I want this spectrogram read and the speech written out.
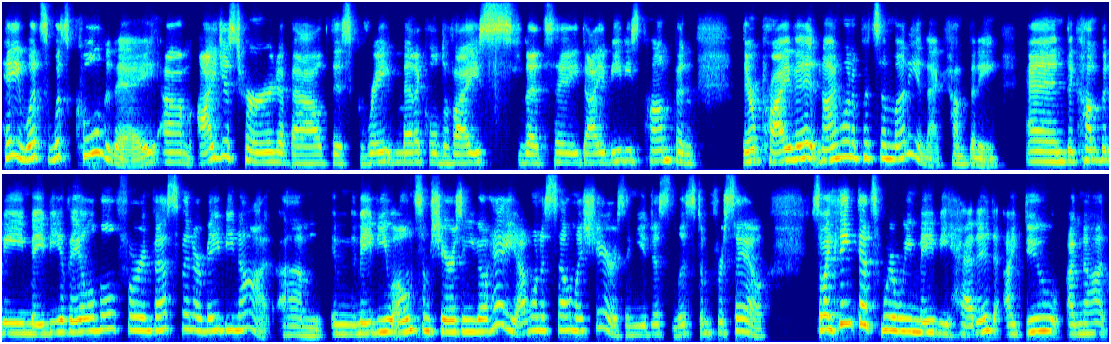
hey what's what's cool today? Um, i just heard about this great medical device that's a diabetes pump and they're private and i want to put some money in that company. And the company may be available for investment or maybe not. Um, and maybe you own some shares and you go hey i want to sell my shares and you just list them for sale. So i think that's where we may be headed. I do i'm not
